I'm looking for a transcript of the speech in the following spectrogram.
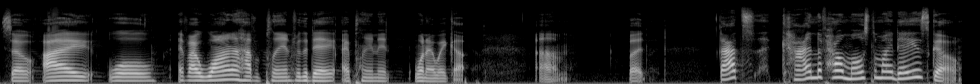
So I will, if I want to have a plan for the day, I plan it when I wake up. Um, but that's kind of how most of my days go.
